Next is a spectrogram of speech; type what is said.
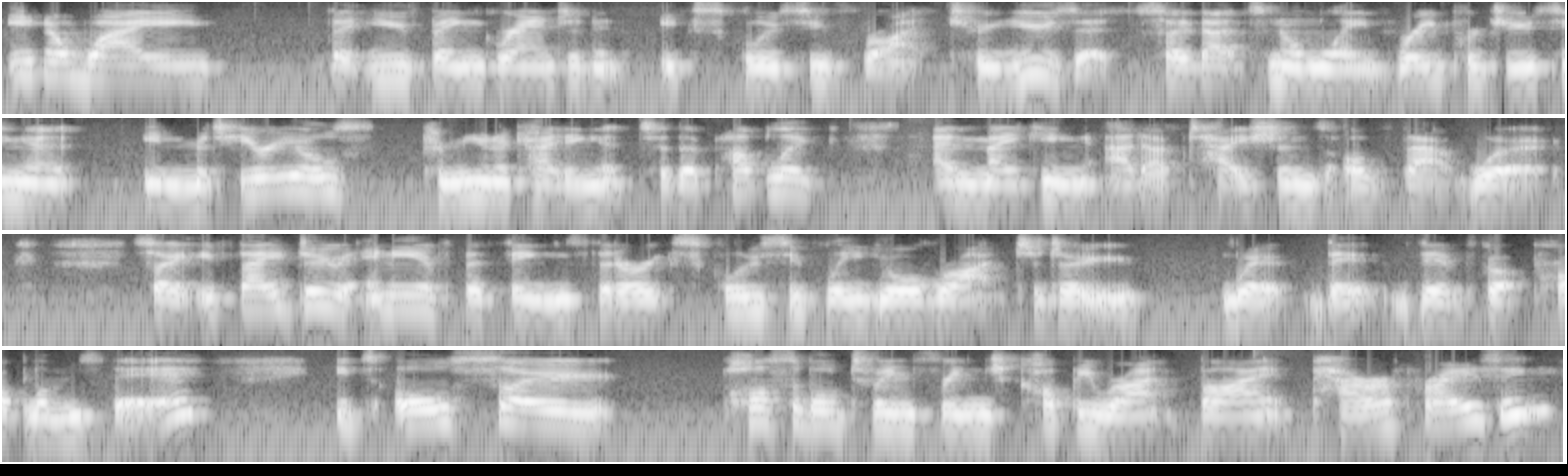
in a way that you've been granted an exclusive right to use it. So that's normally reproducing it in materials, communicating it to the public, and making adaptations of that work. So if they do any of the things that are exclusively your right to do, where they've got problems there, it's also possible to infringe copyright by paraphrasing.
